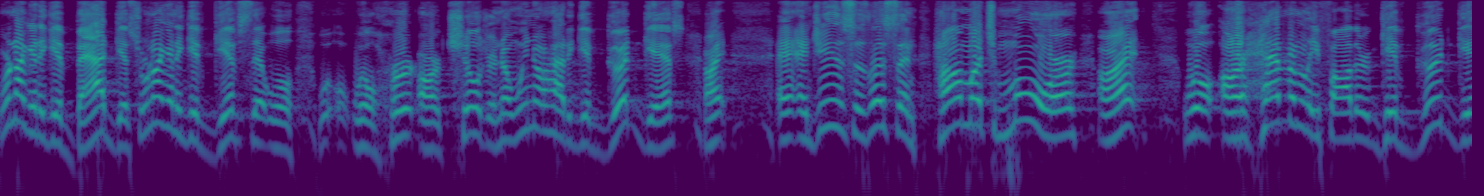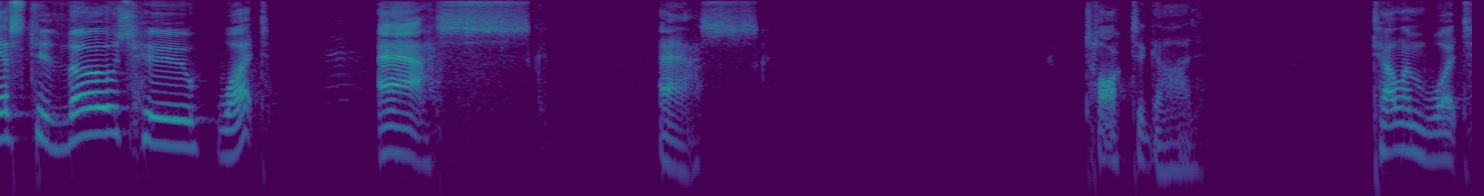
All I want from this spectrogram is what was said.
We're not going to give bad gifts. We're not going to give gifts that will, will hurt our children. No, we know how to give good gifts, right? And, and Jesus says, listen, how much more, all right, will our Heavenly Father give good gifts to those who, what? Ask. Ask. Talk to God. Tell him what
